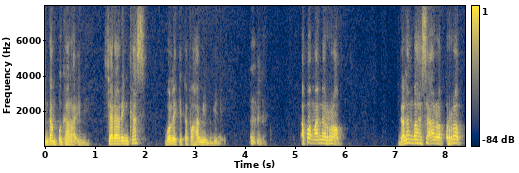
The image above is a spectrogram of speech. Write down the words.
Tentang perkara ini. Secara ringkas, boleh kita fahami begini. Apa makna Rabb? Dalam bahasa Arab, Rabb,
